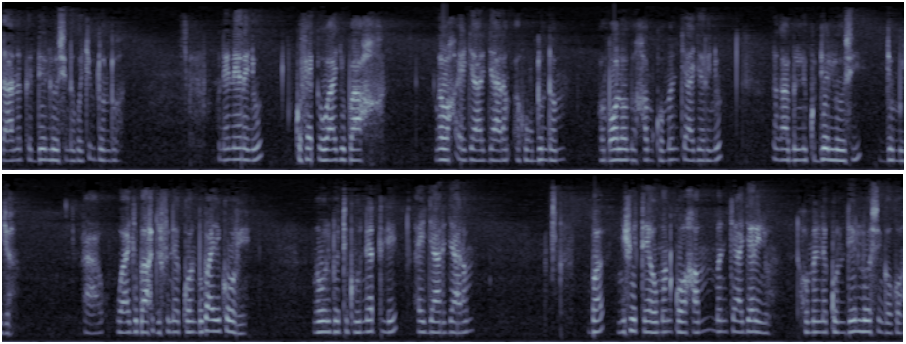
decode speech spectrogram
daanaka delloosi na ko ci dund. Mu ne nee nañu ku fekk waa ju baax nga wax ay jaar jaaram ak dundam ba mbooloo mi xam ko mën caa jariñu da ngaa mel ni ku delloosi jëmm ja. Waaw waa ju baax ju fi nekkoon bu bàyyi koo fi nga wëlbatiku nettali ay jaar jaaram ba ñu fi teew man koo xam man caa jariñu. Dafa mel ne kon delloosi nga ko.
